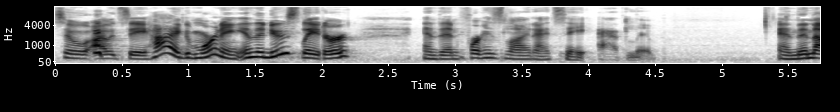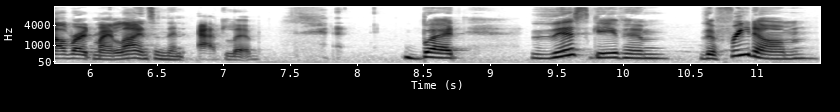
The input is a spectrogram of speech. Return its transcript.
So I would say, hi, good morning, in the news later. And then for his line, I'd say ad lib. And then I'll write my lines and then ad lib. But this gave him the freedom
